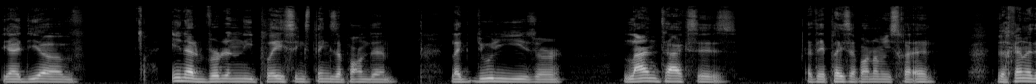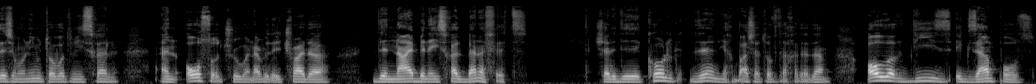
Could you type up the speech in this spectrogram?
the idea of inadvertently placing things upon them, like duties or land taxes that they place upon Am Yisrael. And also true whenever they try to deny Bnei Israel benefits. All of these examples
